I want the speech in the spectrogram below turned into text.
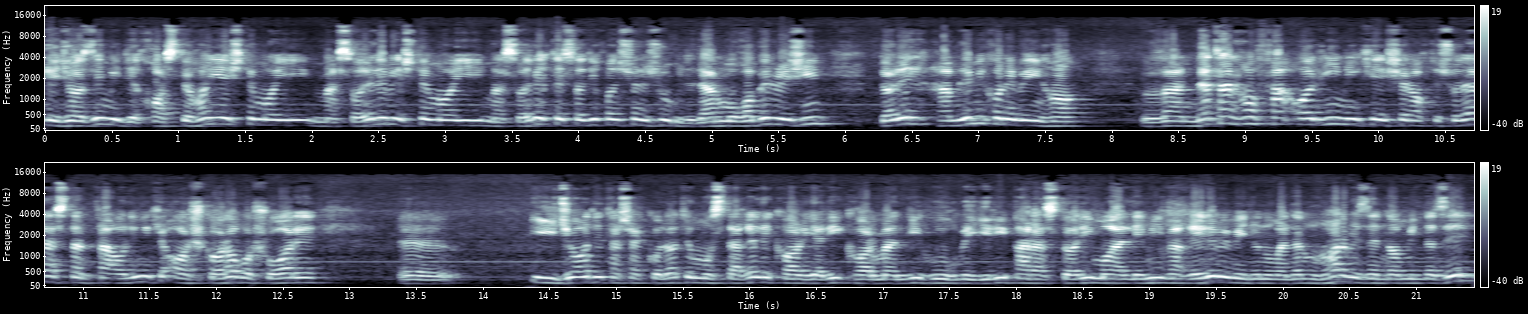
اجازه میده خواسته های اجتماعی مسائل اجتماعی مسائل اقتصادی خودشون نشون میده. در مقابل رژیم داره حمله می‌کنه به اینها و نه تنها فعالینی که شناخته شده هستند فعالینی که آشکارا با شعار ایجاد تشکلات مستقل کارگری کارمندی حقوق بگیری پرستاری معلمی و غیره به میدون اومدن اونها رو به زندان میندازه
